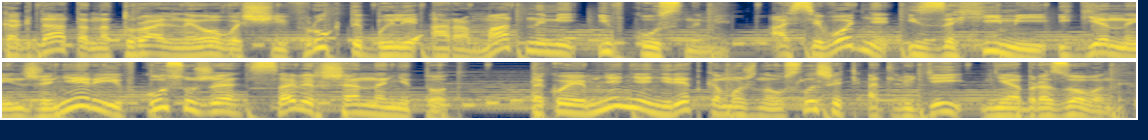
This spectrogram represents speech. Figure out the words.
Когда-то натуральные овощи и фрукты были ароматными и вкусными. А сегодня из-за химии и генной инженерии вкус уже совершенно не тот. Такое мнение нередко можно услышать от людей необразованных.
